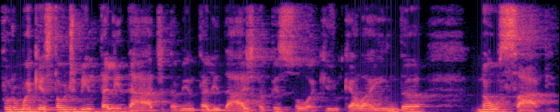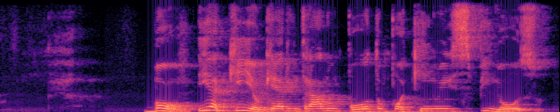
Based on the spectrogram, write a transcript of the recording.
por uma questão de mentalidade, da mentalidade da pessoa, aquilo que ela ainda não sabe. Bom, e aqui eu quero entrar num ponto um pouquinho espinhoso.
